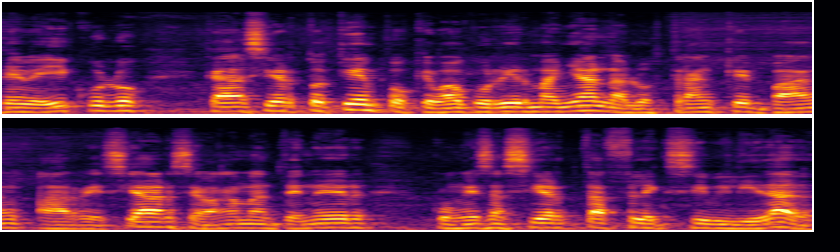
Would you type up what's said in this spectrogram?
de vehículos cada cierto tiempo, que va a ocurrir mañana. Los tranques van a arreciar, se van a mantener con esa cierta flexibilidad.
